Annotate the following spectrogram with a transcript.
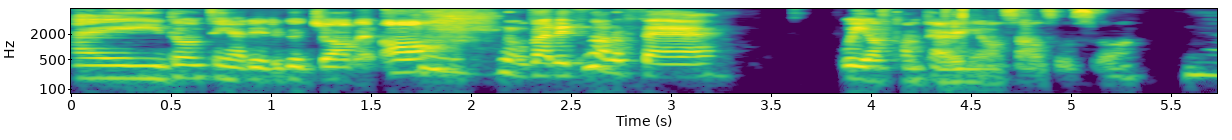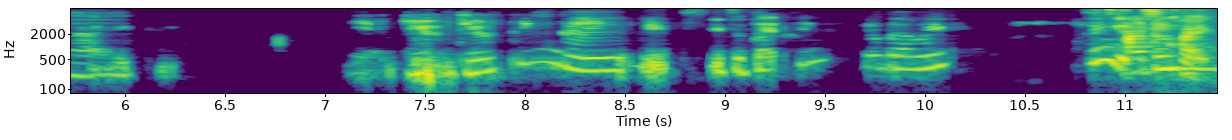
I don't think I did a good job at all. but it's not a fair way of comparing ourselves also. yeah I agree. yeah do you, do you think that it's it's a bad thing feel that way i think it's don't quite know.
